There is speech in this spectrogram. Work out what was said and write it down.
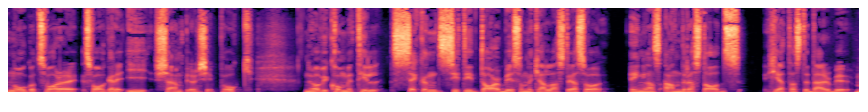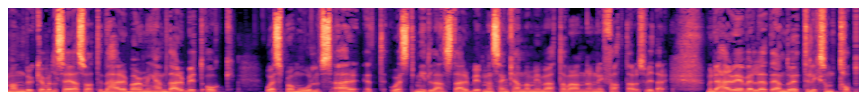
något svagare, svagare i Championship. Och nu har vi kommit till Second City Derby som det kallas. Det är alltså Englands andra stads hetaste derby. Man brukar väl säga så att det här är Birmingham-derbyt och West Brom Wolves är ett West Midlands-derby, men sen kan de ju möta varandra, ni fattar och så vidare. Men det här är väl ett, ändå ett liksom topp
